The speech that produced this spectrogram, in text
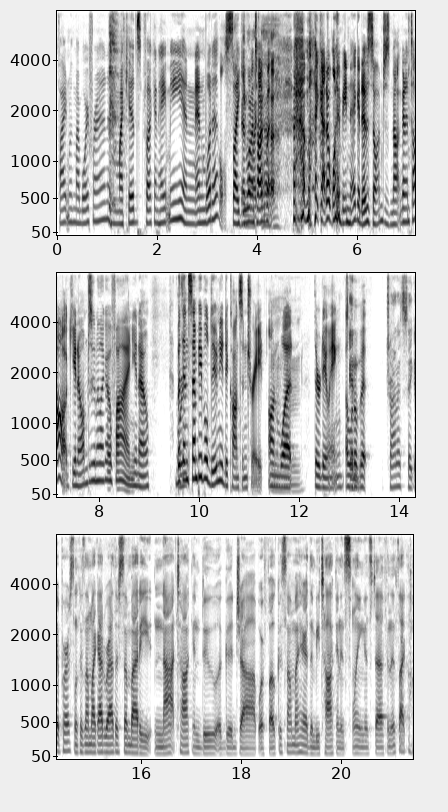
fighting with my boyfriend and my kids fucking hate me and and what else? Like you want to they're talk like, about I'm like, I don't want to be negative, so I'm just not gonna talk, you know. I'm just gonna be like, Oh, fine, you know. But then some people do need to concentrate on what they're doing a little bit. Try not to take it personal because I'm like, I'd rather somebody not talk and do a good job or focus on my hair than be talking and slinging stuff. And it's like, oh,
